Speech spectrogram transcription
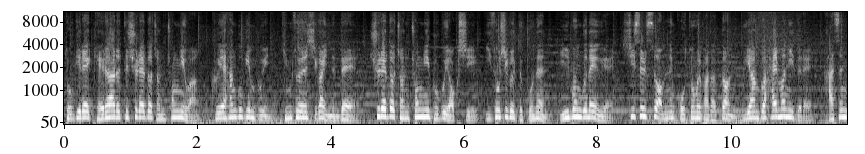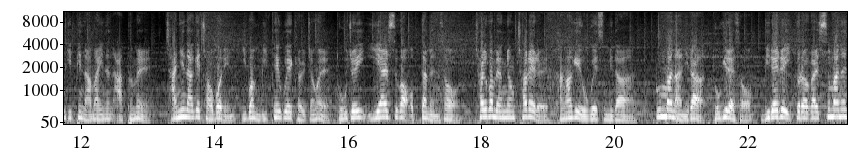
독일의 게르하르트 슈레더 전 총리와 그의 한국인 부인 김소연 씨가 있는데 슈레더 전 총리 부부 역시 이 소식을 듣고는 일본군에 의해 씻을 수 없는 고통을 받았던 위안부 할머니들의 가슴 깊이 남아있는 아픔을 잔인하게 저버린 이번 미테구의 결정을 도저히 이해할 수가 없다면서 철거 명령 철회를 강하게 요구했습니다. 뿐만 아니라 독일에서 미래를 이끌어갈 수많은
